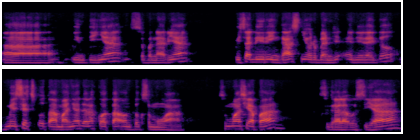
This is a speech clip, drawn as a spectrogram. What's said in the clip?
uh, intinya sebenarnya bisa diringkas New Urban Agenda itu message utamanya adalah kota untuk semua. Semua siapa? Segala usia,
